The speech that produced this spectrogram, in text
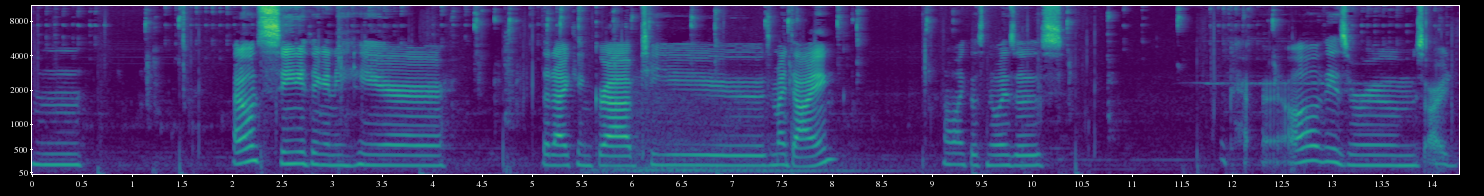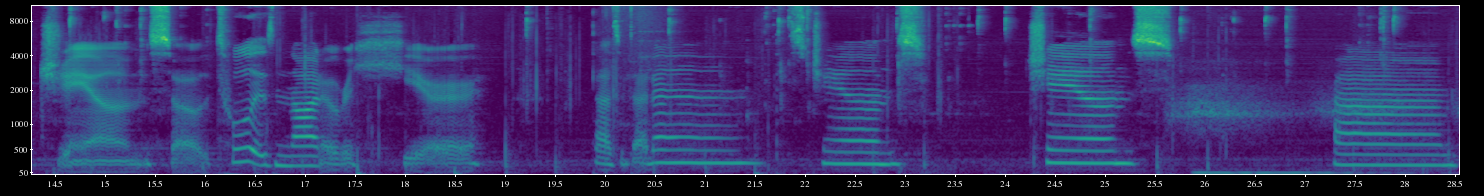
Hmm. I don't see anything in here that I can grab to use. Am I dying? I don't like those noises. Okay, all of these rooms are jammed, so the tool is not over here. That's a dead end. It's jams. Jams. Um.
